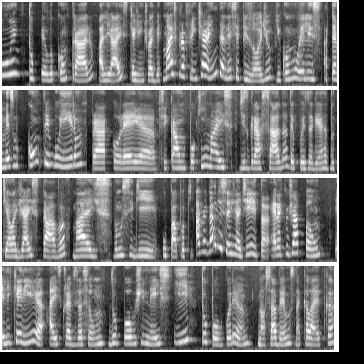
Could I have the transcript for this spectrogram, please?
muito pelo contrário. Aliás, que a gente vai ver mais para frente ainda nesse episódio de como eles até mesmo contribuíram para a Coreia ficar um pouquinho mais desgraçada depois da guerra do que ela já estava. Mas vamos seguir o papo aqui. A verdade seja dita, era que o Japão ele queria a escravização do povo chinês e do povo coreano. Nós sabemos, naquela época,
